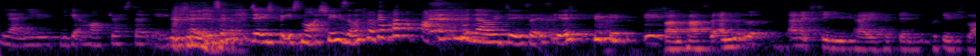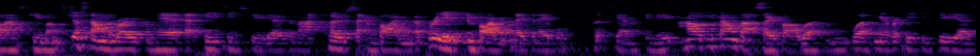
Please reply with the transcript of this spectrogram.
Yeah, and you you get half dressed, don't you? You don't need to, don't need to put your smart shoes on. but now we do, so it's good. Fantastic. And look, NXT UK has been produced for the last few months just down the road from here at BT Studios and that closed set environment, a brilliant environment they've been able to put together for you. How have you found that so far working working over at BT Studios?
